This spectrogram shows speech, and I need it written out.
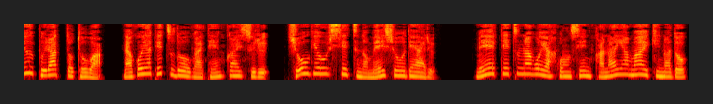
ュープラットとは、名古屋鉄道が展開する商業施設の名称である。名鉄名古屋本線金山駅など、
